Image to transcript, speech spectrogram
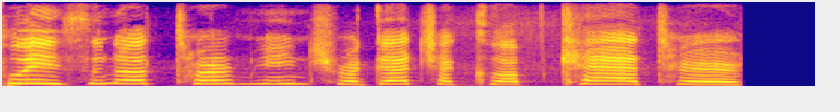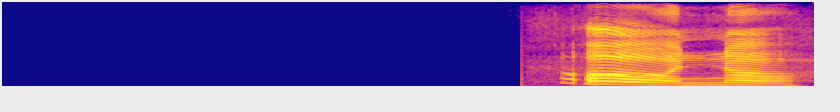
Please do not turn me into a gacha club catter. Oh no.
